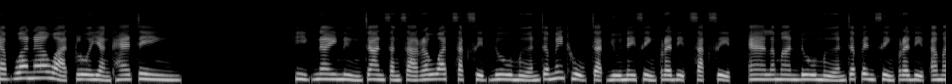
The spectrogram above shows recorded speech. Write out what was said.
นับว่าน่าหวาดกลัวอย่างแท้จริง อีกในหนึ่งจานสังสารวัตรศักดิ์สิทธิ์ดูเหมือนจะไม่ถูกจัดอยู่ในสิ่งประดิษฐ์ศักดิ์สิทธิ์แอลมันดูเหมือนจะเป็นสิ่งประดิษฐ์อม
